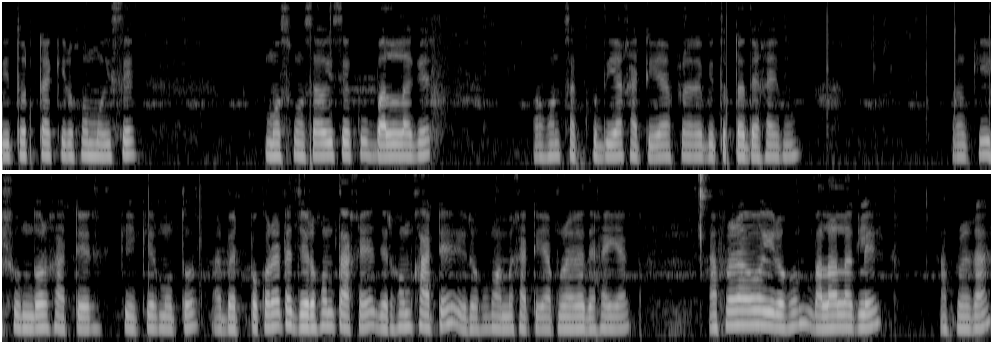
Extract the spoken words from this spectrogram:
ভিতরটা কীরকম হয়েছে মশমশা হয়েছে খুব ভালো লাগে। এখন চাকু দিয়া কাটিয়া আপনারা ভিতরটা দেখাইমু। কি সুন্দর খাটের কেকের মতো। আর বেড পকোড়াটা যেরকম থাকে যেরকম খাটে, এরকম আমি খাটিয়ে আপনারা দেখাইয়া। আপনারাও এরকম ভালো লাগলে আপনারা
